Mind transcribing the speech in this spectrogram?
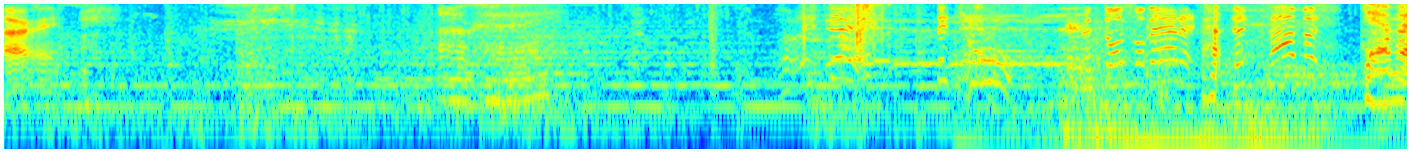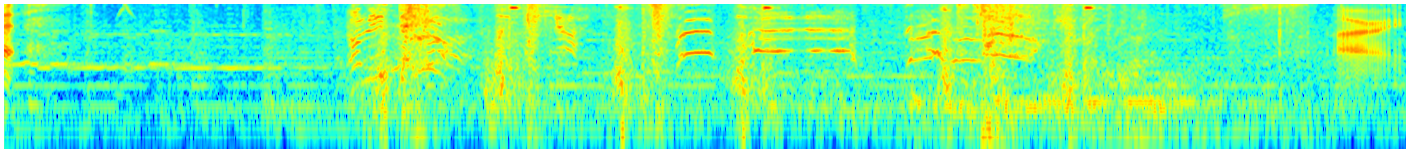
Alright. Damn it. Alright.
